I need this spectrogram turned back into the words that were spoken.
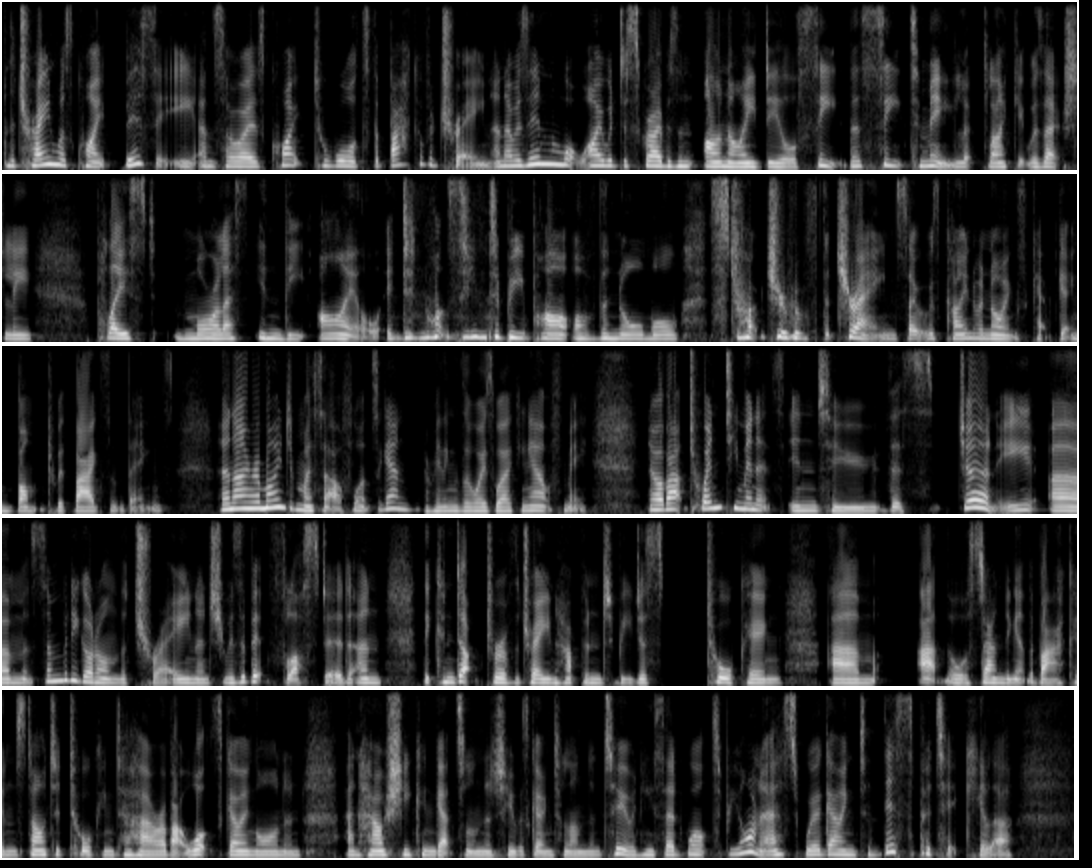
the train was quite busy, and so I was quite towards the back of a train, and I was in what I would describe as an unideal seat. The seat to me looked like it was actually placed more or less in the aisle. It did not seem to be part of the normal structure of the train, so it was kind of annoying because I kept getting bumped with bags and things. And I reminded myself once again, everything's always working out for me. Now, about 20 minutes into this journey, um, somebody got on the train and she was a bit flustered, and the conductor of the train happened to be just talking um, at or standing at the back and started talking to her about what's going on and and how she can get to London. She was going to London too, and he said, "Well, to be honest, we're going to this particular."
